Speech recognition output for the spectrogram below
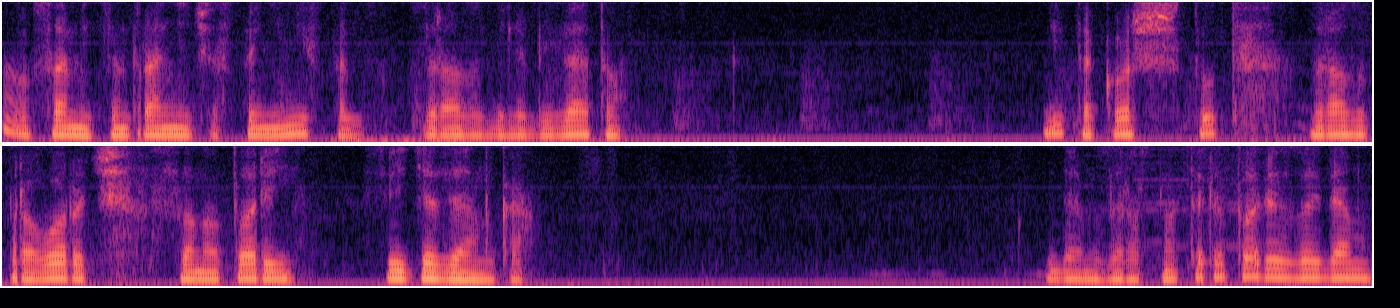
Ну, в самій центральній частині міста, зразу біля бювету. І також тут зразу праворуч санаторій Світязянка. Йдемо зараз на територію, зайдемо.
